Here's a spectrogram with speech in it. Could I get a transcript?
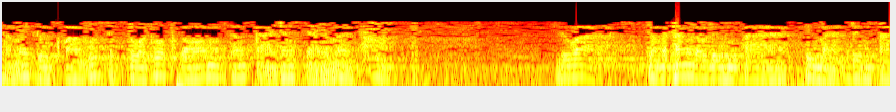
ทำให้เกิดความรู้สึกตัวทั่วพร้อมทั้งกายทั้งใจมากขึ้นหรือว่าจนกระทั่งเราลืมตาขึ้นมาลืมตา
